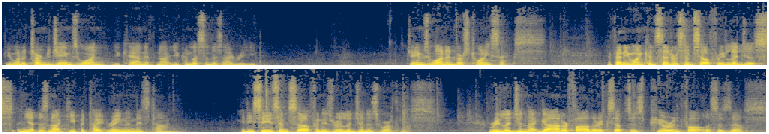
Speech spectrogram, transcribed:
If you want to turn to James 1, you can. If not, you can listen as I read. James 1 and verse 26. If anyone considers himself religious and yet does not keep a tight rein in his tongue, he deceives himself and his religion is worthless. Religion that God our Father accepts as pure and faultless as this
